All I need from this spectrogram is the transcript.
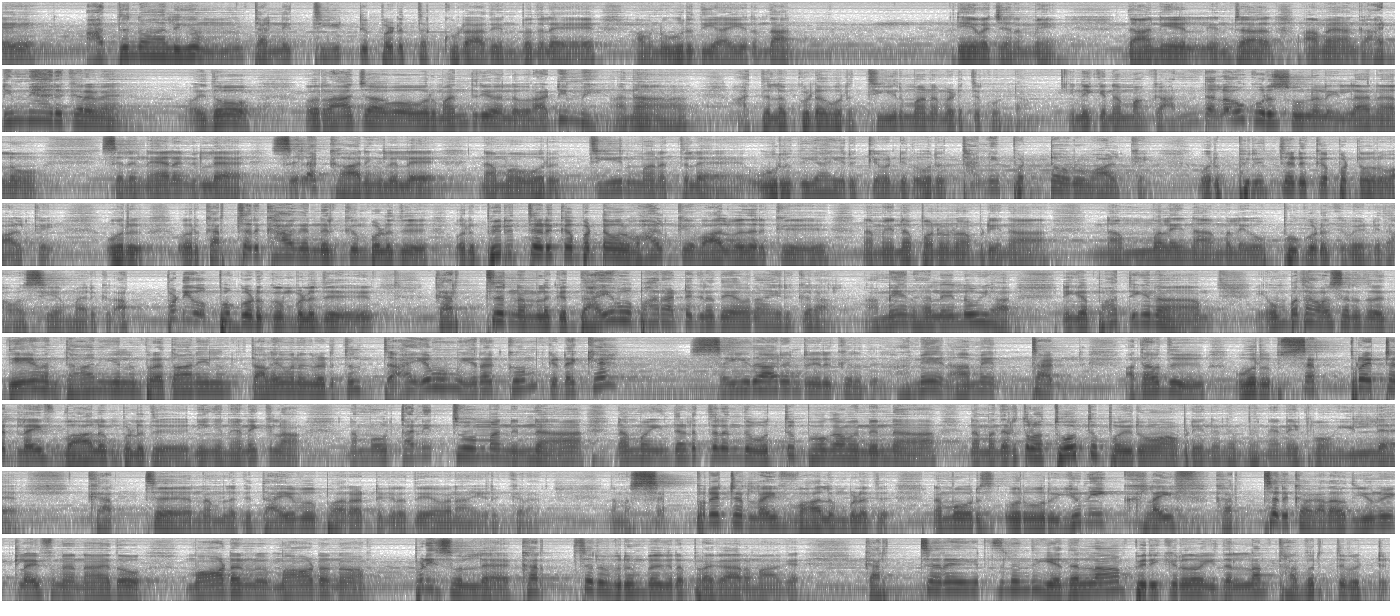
அதனாலையும் தன்னை தீட்டுப்படுத்தக்கூடாது என்பதிலே அவன் உறுதியாக இருந்தான் தேவஜனமே தானியல் என்றால் அவன் அங்கே அடிமையாக இருக்கிறவன். ஏதோ ஒரு ராஜாவோ ஒரு மந்திரியோ இல்லை ஒரு அடிமை. ஆனால் அதில் கூட ஒரு தீர்மானம் எடுத்துக்கொண்டான். இன்றைக்கி நமக்கு அந்த அளவுக்கு ஒரு சூழ்நிலை இல்லைனாலும் சில நேரங்களில் சில காரியங்களில் நம்ம ஒரு தீர்மானத்தில் உறுதியாக இருக்க வேண்டியது ஒரு தனிப்பட்ட ஒரு வாழ்க்கை ஒரு பிரித்தெடுக்கப்பட்ட ஒரு வாழ்க்கை. ஒரு ஒரு கர்த்தருக்காக நிற்கும் பொழுது ஒரு பிரித்தெடுக்கப்பட்ட ஒரு வாழ்க்கை வாழ்வதற்கு நம்ம என்ன பண்ணணும் அப்படின்னா நம்மளை நாமளை ஒப்பு கொடுக்க வேண்டியது அவசியமாக இருக்குது. அப்படி ஒப்பு கொடுக்கும் பொழுது கர்த்தர் நம்மளுக்கு தயவு பாராட்டுகிற தேவனாக இருக்கிறார். அமேன் லூயா நீங்கள் பார்த்தீங்கன்னா ஒன்பதாம் அவசரத்தில் தேவன் தானியலும் பிரதானியலும் தலைவனுங்களிடத்தில் தயவும் இறக்கும் கிடைக்க செய்தார் என்று இருக்கிறது. அமேன் அமேன் தட் அதாவது ஒரு செப்பரேட்டட் லைஃப் வாழும் பொழுது நீங்கள் நினைக்கலாம் நம்ம ஒரு தனித்துவமாக நின்னா நம்ம இந்த இடத்துல இருந்து ஒத்து போகாமல் நின்னா நம்ம அந்த இடத்துல தோற்று போயிடுவோம் அப்படின்னு நம்ம நினைப்போம். இல்லை கர்த்தர் நம்மளுக்கு தயவு பாராட்டுகிற தேவனாக இருக்கிறார். நம்ம செப்பரேட்டட் லைஃப் வாழும் பொழுது நம்ம ஒரு ஒரு ஒரு யூனிக் லைஃப் கர்த்தருக்காக அதாவது யூனிக் லைஃப்னு நான் ஏதோ மாடர்ன் மாடர்ன் அப்படி சொல்ல கர்த்தர் விரும்புகிற பிரகாரமாக கர்த்தரிடத்துலேருந்து எதெல்லாம் பிரிக்கிறதோ இதெல்லாம் தவிர்த்து விட்டு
